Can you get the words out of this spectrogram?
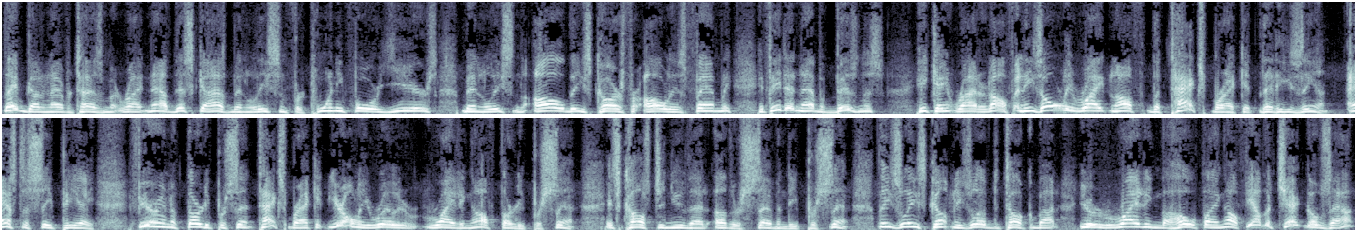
they've got an advertisement right now. This guy's been leasing for 24 years, been leasing all these cars for all his family. If he didn't have a business, he can't write it off. And he's only writing off the tax bracket that he's in. Ask the CPA. If you're in a 30% tax bracket, you're only really writing off 30%. It's costing you that other 70%. These lease companies love to talk about you're writing the whole thing off. Yeah, the check goes out,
